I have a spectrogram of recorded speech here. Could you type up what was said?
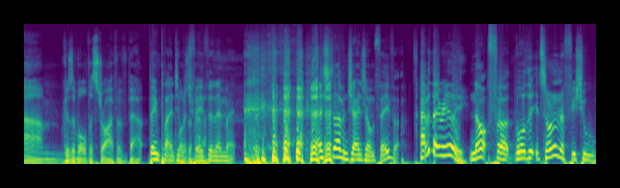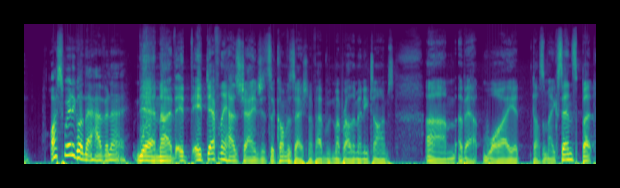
um, because of all the strife about. Been playing too What much does it FIFA then, mate. they still haven't changed on FIFA. Haven't they really? Not for well, the- it's not an official. I swear to God, they haven't. Eh? Yeah, no, it, it definitely has changed. It's a conversation I've had with my brother many times um, about why it doesn't make sense. But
